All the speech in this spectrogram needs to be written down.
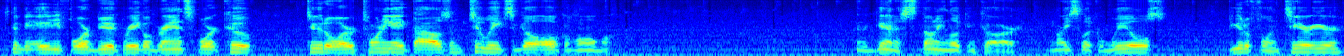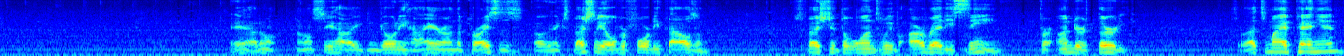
It's going to be an 84 Buick Regal Grand Sport Coupe. Two-door, 28000 Two weeks ago, Oklahoma. And again, a stunning looking car. Nice looking wheels. Beautiful interior. Yeah, I don't I don't see how you can go any higher on the prices, uh, especially over 40,000. Especially the ones we've already seen for under 30. So that's my opinion.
